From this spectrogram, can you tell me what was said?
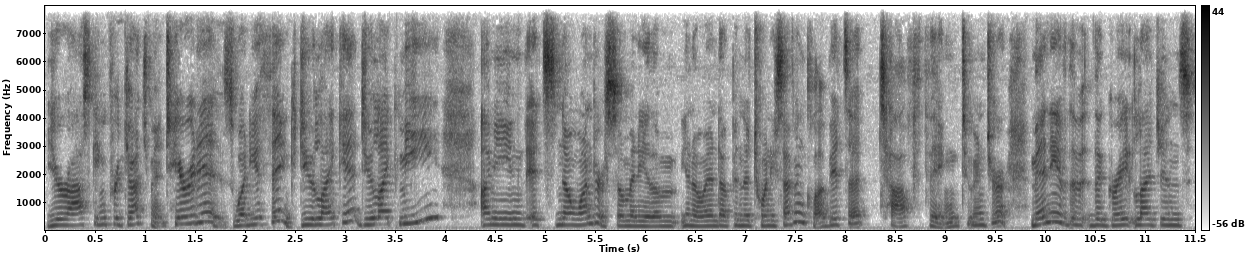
you're asking for judgment. Here it is. What do you think? Do you like it? Do you like me? I mean, it's no wonder so many of them, you know, end up in the 27 Club. It's a tough thing to endure. Many of the, the great legends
